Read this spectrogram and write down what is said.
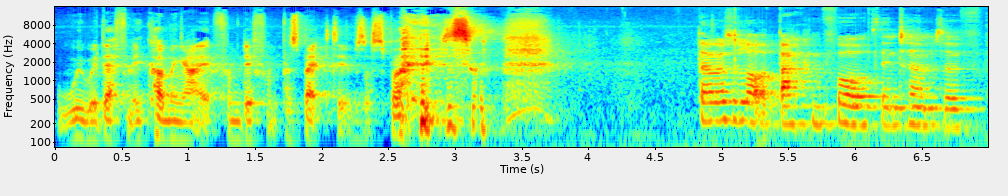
we were definitely coming at it from different perspectives, I suppose. there was a lot of back and forth in terms of,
